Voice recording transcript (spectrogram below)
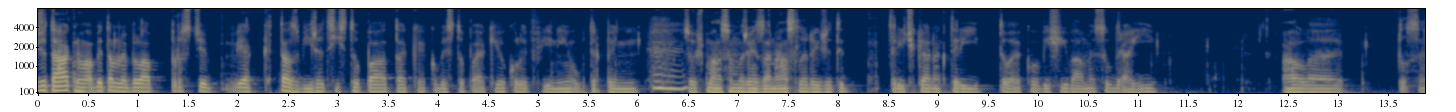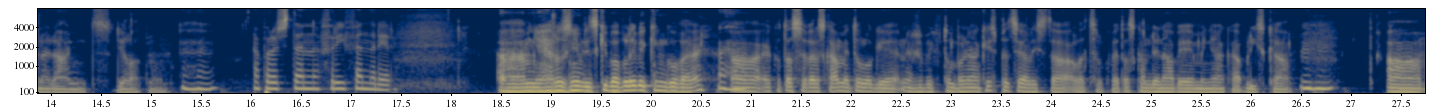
že tak, no, aby tam nebyla prostě jak ta zvířecí stopa, tak jakoby stopa jakýhokoliv jiného utrpení, mm-hmm. což má samozřejmě za následek, že ty trička, na který to jako vyšíváme, jsou drahý, ale to se nedá nic dělat, no. Mm-hmm. A proč ten Free Fenrir? A mě hrozně vždycky bavily vikingové Aha. a jako ta severská mytologie, než bych v tom byl nějaký specialista, ale celkově ta Skandinávie je mi nějaká blízká. Mm-hmm. A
